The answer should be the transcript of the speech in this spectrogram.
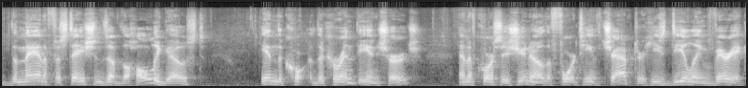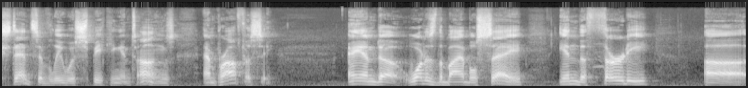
the manifestations of the Holy Ghost in the, the Corinthian church. And of course, as you know, the 14th chapter, he's dealing very extensively with speaking in tongues and prophecy. And uh, what does the Bible say in the 30? Uh,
